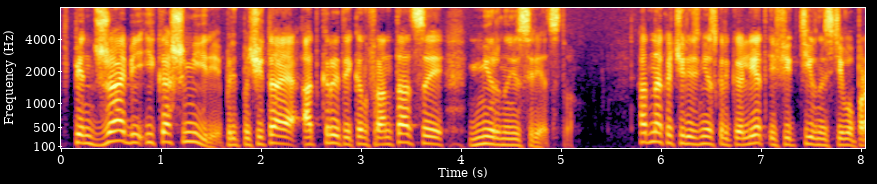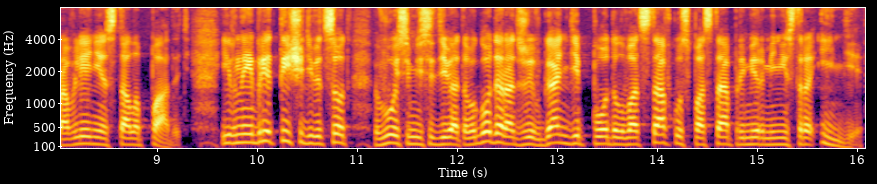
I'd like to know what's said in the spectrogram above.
в Пенджабе и Кашмире, предпочитая открытой конфронтации мирные средства. Однако через несколько лет эффективность его правления стала падать. И в ноябре 1989 года Раджив Ганди подал в отставку с поста премьер-министра Индии,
